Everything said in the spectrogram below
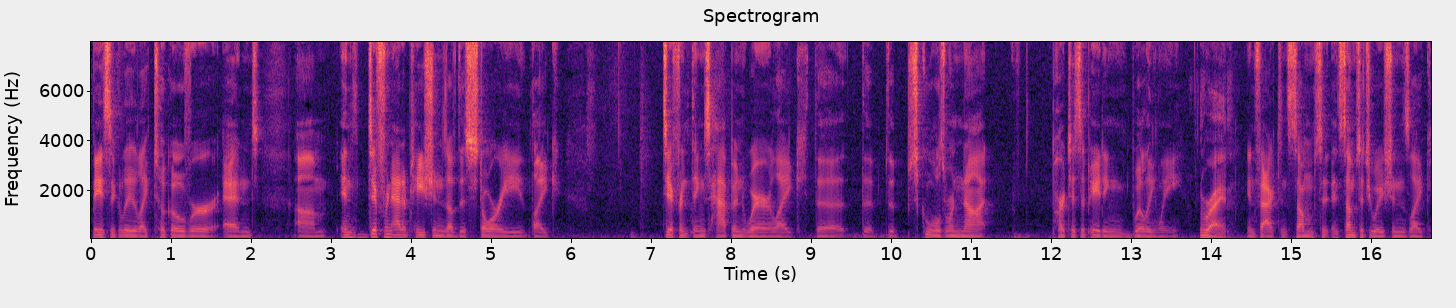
basically like took over and um, in different adaptations of this story, like different things happened where like the the the schools were not participating willingly Right. In fact, in some in some situations, like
